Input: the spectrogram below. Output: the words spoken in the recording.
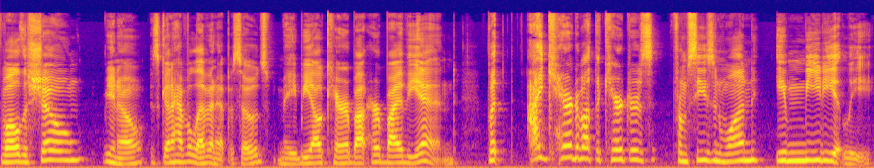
well, the show, you know, is going to have 11 episodes. Maybe I'll care about her by the end. But I cared about the characters from season one immediately.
